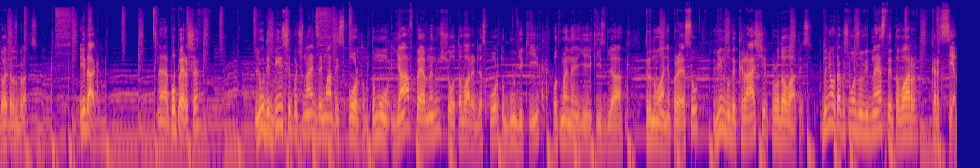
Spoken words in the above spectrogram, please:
Давайте розбиратися. І так, е, по-перше, люди більше починають займатися спортом. Тому я впевнений, що товари для спорту будь-які, от в мене є якісь для тренування пресу, він буде краще продаватись. До нього також можу віднести товар карсет.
